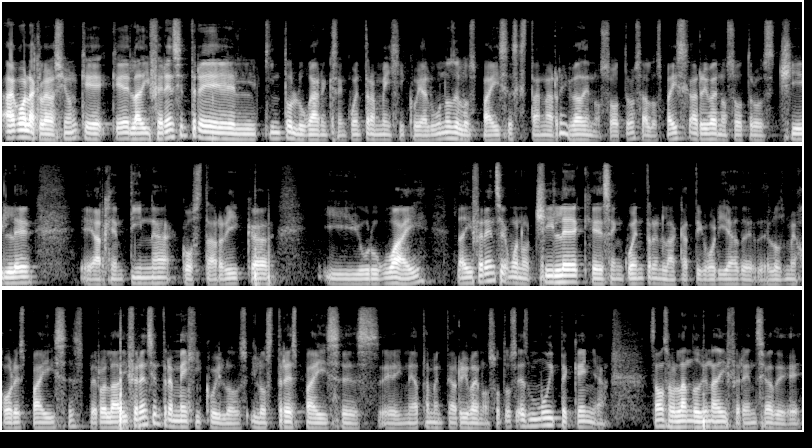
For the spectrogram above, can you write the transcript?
hago la aclaración que, que, la diferencia entre el quinto lugar en que se encuentra México y algunos de los países que están arriba de nosotros, a los países arriba de nosotros, Chile, Argentina, Costa Rica y Uruguay. La diferencia, bueno, Chile que se encuentra en la categoría de, los mejores países, pero la diferencia entre México y los, y los tres países eh, inmediatamente arriba de nosotros es muy pequeña. Estamos hablando de una diferencia de,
